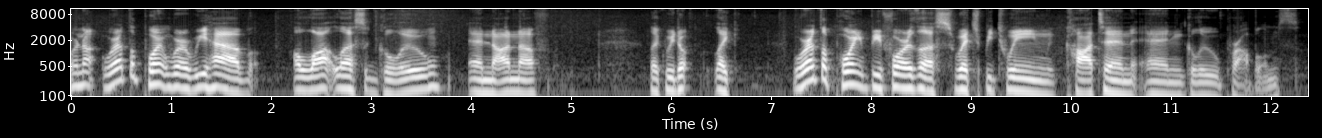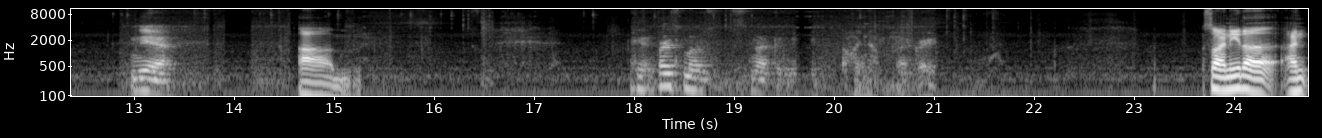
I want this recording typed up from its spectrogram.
We're not we're at the point where we have a lot less glue and not enough like we don't like we're at the point before the switch between cotton and glue problems. Yeah. Um Okay, first mode's not gonna be oh, know. not great. So I need a I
